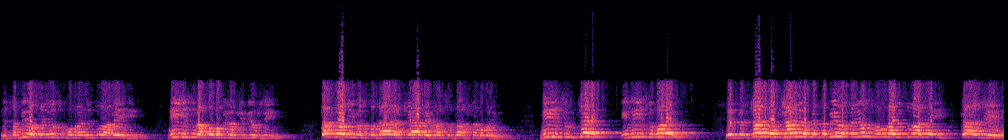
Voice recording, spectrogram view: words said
jer sam bio sa Jusufom Ranitula Lehi. Nisu ga pomogli dok je bio živ. Tako oni gospodara Kjave, braćo, znam šta govorim. Nisu htjeli i nisu volili. Jer kad sam vam žalio, kad sam bio sa Jusufom Ranitula Lehi, kaže,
